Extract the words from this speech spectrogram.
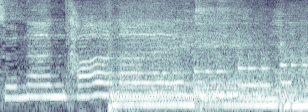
สุนันทาลัย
